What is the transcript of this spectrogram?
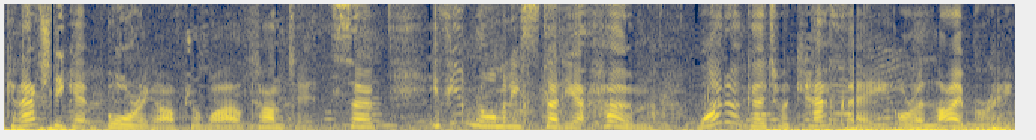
can actually get boring after a while, can't it? So if you normally study at home, why not go to a cafe or a library?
